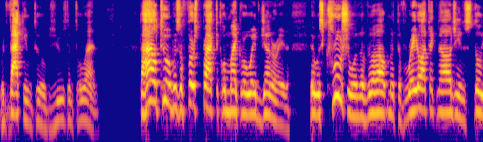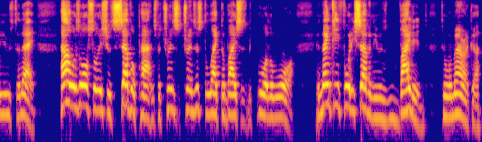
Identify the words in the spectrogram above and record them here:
with vacuum tubes used in Tallinn. The Hale tube was the first practical microwave generator it was crucial in the development of radar technology and is still used today. Heil was also issued several patents for trans- transistor like devices before the war. In 1947, he was invited to America.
